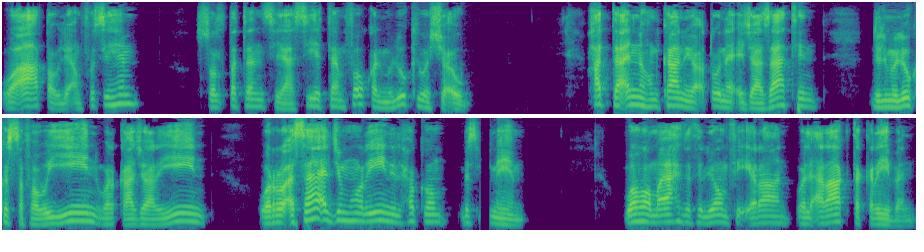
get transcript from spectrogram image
وأعطوا لأنفسهم سلطة سياسية فوق الملوك والشعوب حتى أنهم كانوا يعطون إجازات للملوك الصفويين والقاجاريين والرؤساء الجمهوريين للحكم باسمهم وهو ما يحدث اليوم في إيران والعراق تقريبا.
